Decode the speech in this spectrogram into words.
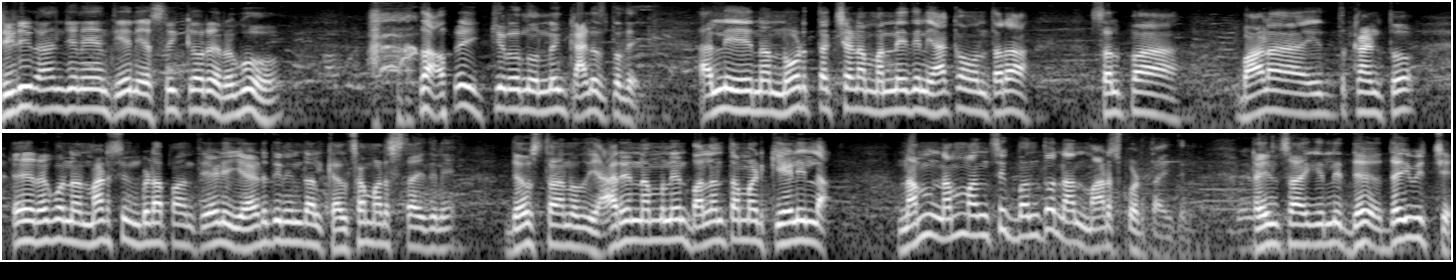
ದಿಢೀರ್ ಆಂಜನೇಯ ಅಂತ ಏನು ಹೆಸರಿಕ್ಕವ್ರೆ ರಘು, ಅವರೇ ಇಕ್ಕಿರೋದು ಒಂದಂಗೆ ಕಾಣಿಸ್ತದೆ. ಅಲ್ಲಿ ನಾನು ನೋಡಿದ ತಕ್ಷಣ ಮೊನ್ನೆ ದಿನ ಯಾಕೋ ಒಂಥರ ಸ್ವಲ್ಪ ಭಾಳ ಇದು ಕಾಣ್ತು. ಏ ರಘು, ನಾನು ಮಾಡಿಸ್ತೀನಿ ಬಿಡಪ್ಪ ಅಂತ ಹೇಳಿ ಎರಡು ದಿನದಿಂದ ಅಲ್ಲಿ ಕೆಲಸ ಮಾಡಿಸ್ತಾ ಇದ್ದೀನಿ. ದೇವಸ್ಥಾನದ ಯಾರೇನು ನಮ್ಮನ್ನೇನು ಬಲಂತ ಮಾಡಿ ಕೇಳಿಲ್ಲ. ನಮ್ಮ ನಮ್ಮ ಮನಸ್ಸಿಗೆ ಬಂತು ನಾನು ಮಾಡಿಸ್ಕೊಡ್ತಾ ಇದ್ದೀನಿ. ಟೈಲ್ಸ್ ಆಗಿರಲಿ ದೈವಿಚ್ಛೆ.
